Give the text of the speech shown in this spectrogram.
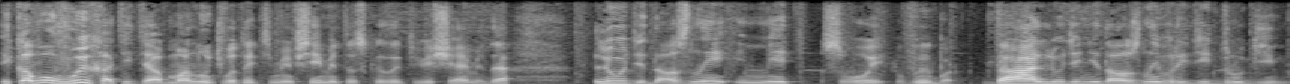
И кого вы хотите обмануть вот этими всеми, так сказать, вещами, да? Люди должны иметь свой выбор. Да, люди не должны вредить другим.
